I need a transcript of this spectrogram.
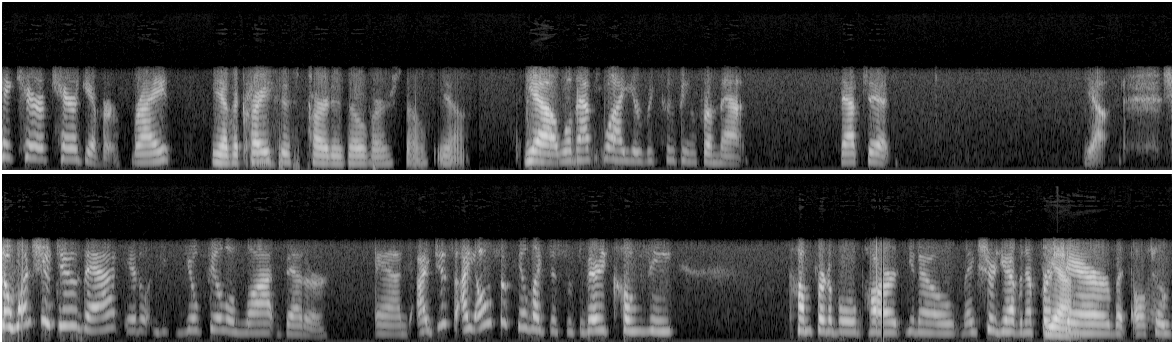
take care of caregiver, right? Yeah, the crisis part is over, so yeah. Yeah, well, that's why you're recouping from that. That's it. Yeah. So once you do that, it'll you'll feel a lot better. And I just I also feel like this is a very cozy, comfortable part. You know, make sure you have enough fresh Yeah. air, but also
